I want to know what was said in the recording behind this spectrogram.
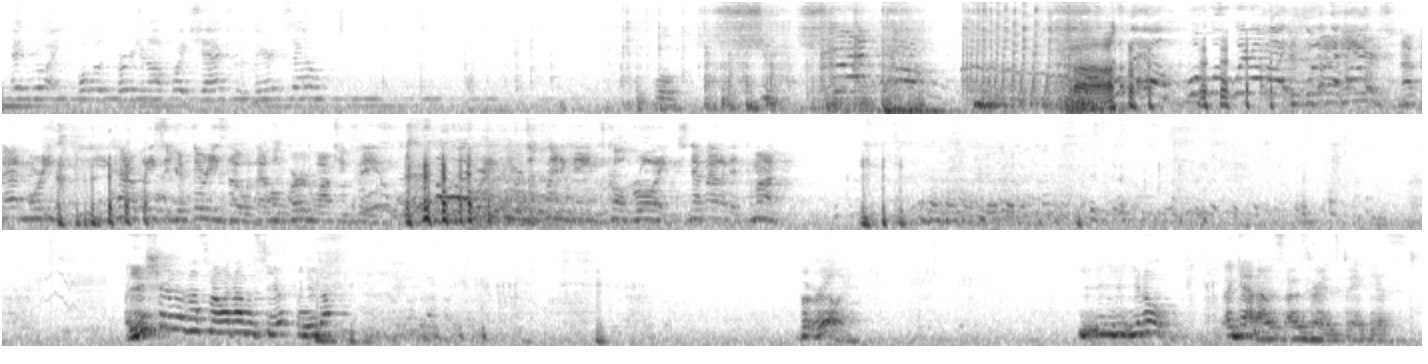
Hey, Roy, you pull those Persian off-white shacks for the clearance sale? Well, shoot! What the hell? Where, where, where am I? What in the hell? years. Not bad, Morty. You kind of wasted your 30s, though, with that whole bird watching phase. Morty, you were just playing a game. It's called Roy. Snap out of it. Come on. Are you sure that that's not what happens to you when you die? but really, you, you, you know, again, I was I was raised atheist,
